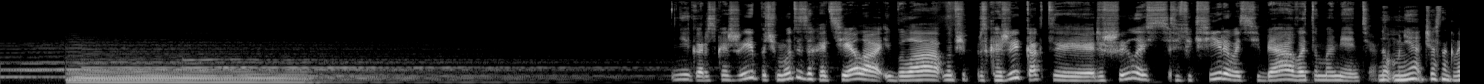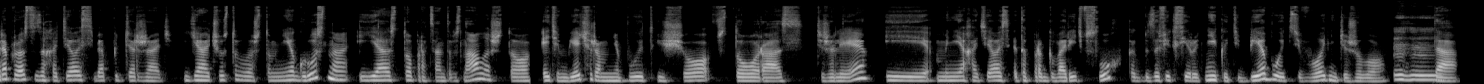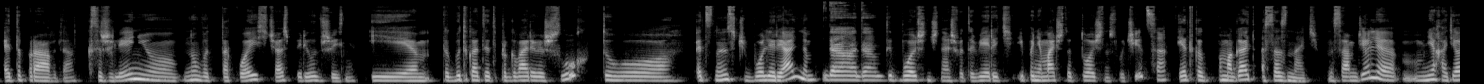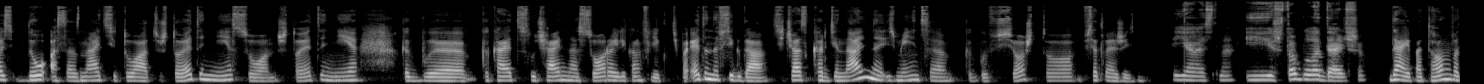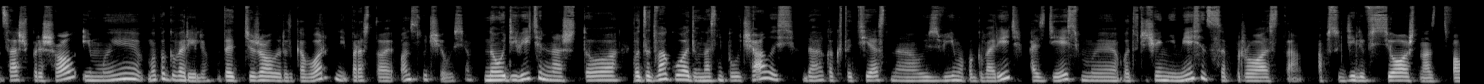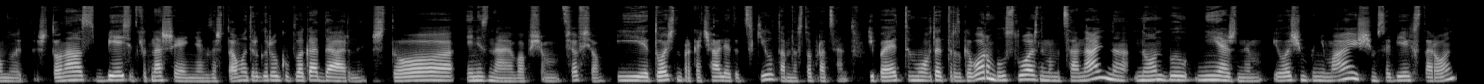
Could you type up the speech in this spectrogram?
Ника, расскажи, почему ты захотела и была... Вообще, расскажи, как ты решилась зафиксировать себя в этом моменте? Ну, мне, честно говоря, просто захотелось себя поддержать. Я чувствовала, что мне грустно, и я сто процентов знала, что этим вечером мне будет еще в сто раз тяжелее, и мне хотелось это проговорить вслух, как бы зафиксировать. Ника, тебе будет сегодня тяжело. Угу. Да, это правда. К сожалению, ну вот такой сейчас период в жизни. И как будто когда ты это проговариваешь вслух, то это становится чуть более реальным. Да, да. Ты больше начинаешь в это верить и понимать, что это точно случится. И это как бы помогает осознать. На самом деле, мне хотелось доосознать ситуацию, что это не сон, что это не как бы какая-то случайная ссора или конфликт. Типа это навсегда. Сейчас кардинально изменится как бы все, что вся твоя жизнь. Ясно. И что было дальше? Да, и потом вот Саша пришел, и мы, мы поговорили. Вот этот тяжелый разговор, непростой, он случился. Но удивительно, что вот за два года у нас не получалось, да, как-то тесно, уязвимо поговорить, а здесь мы вот в течение месяца просто обсудили все, что нас волнует, что нас бесит в отношениях, за что мы друг другу благодарны, что, я не знаю, в общем, все-все. И точно прокачали этот скилл там на 100%. И поэтому вот этот разговор, он был сложным эмоционально, но он был нежным и очень понимающим с обеих сторон.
